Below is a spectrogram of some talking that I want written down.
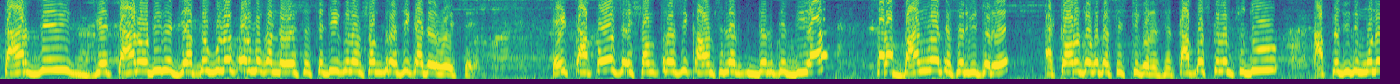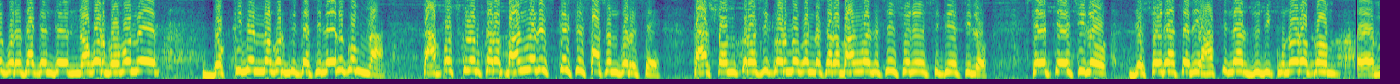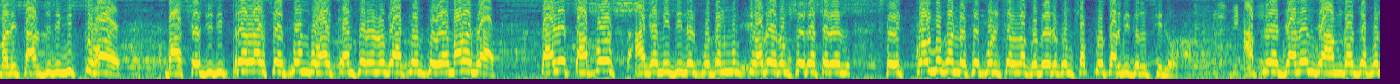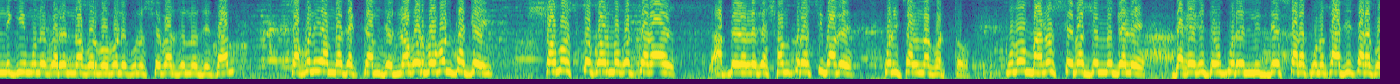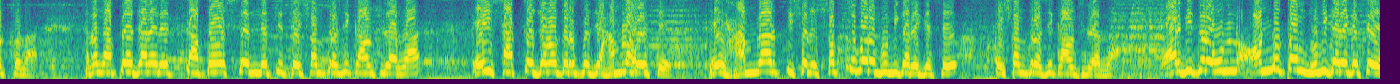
তার যে যে, তার অধীনে যতগুলো কর্মকাণ্ড হয়েছে সেটিগুলো সন্ত্রাসী কাজে হয়েছে এই তাপস, এই সন্ত্রাসী কাউন্সিলরদেরকে দিয়া সারা বাংলাদেশের ভিতরে একটা অরাজকতা সৃষ্টি করেছে। তাপস কালাম, শুধু আপনি যদি মনে করে থাকেন যে নগর ভবনের দক্ষিণের নগর পিতা ছিল এরকম না। তাপস কালাম সারা বাংলাদেশকে সে শাসন করেছে। তার সন্ত্রাসী কর্মকাণ্ড সারা বাংলাদেশে ছড়িয়ে ছিটিয়েছিল। সে চেয়েছিল যে স্বৈরাচারী হাসিনার যদি কোনো রকম মানে তার যদি মৃত্যু হয় বা সে যদি প্যারালাইস হয় পঙ্গু হয়, ক্যান্সারের রোগে আক্রান্ত হয়ে মারা যায় তাহলে তাপস আগামী দিনের প্রধানমন্ত্রী হবে এবং স্বৈরাচারের সেই কর্মকাণ্ড সে পরিচালনা করবে এরকম স্বপ্ন তার ভিতরে ছিল। আপনারা জানেন যে আমরা যখন নাকি মনে করেন নগর ভবনে কোনো সেবার জন্য যেতাম, তখনই আমরা দেখতাম যে নগর ভবনটাকেই সমস্ত কর্মকর্তারা আপনার এলাকা সন্ত্রাসীভাবে পরিচালনা করত। কোনো মানুষ সেবার জন্য গেলে দেখা যেত উপরের নির্দেশ ছাড়া কোনো কাজই তারা করতো না। এবং আপনারা জানেন এই তাপসের নেতৃত্বে সন্ত্রাসী কাউন্সিলররা এই ছাত্র জনতার উপরে যে হামলা হয়েছে, এই হামলার পিছনে সবচেয়ে বড় ভূমিকা রেখেছে এই সন্ত্রাসী কাউন্সিলররা। এর ভিতরে অন্যতম ভূমিকা রেখেছে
